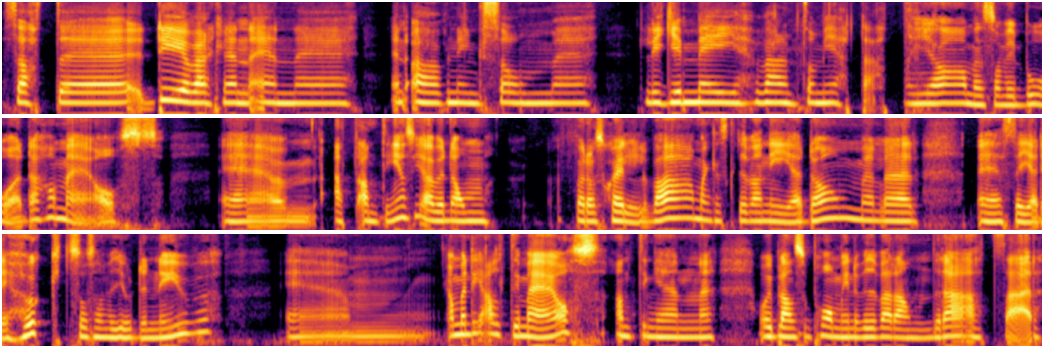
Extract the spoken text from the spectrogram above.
Så att eh, det är verkligen en, eh, en övning som ligger mig varmt om hjärtat. Ja, men som vi båda har med oss. Ehm, att antingen så gör vi dem för oss själva, man kan skriva ner dem eller säga det högt så som vi gjorde nu. Um, ja men det är alltid med oss, antingen, och ibland så påminner vi varandra att så här,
